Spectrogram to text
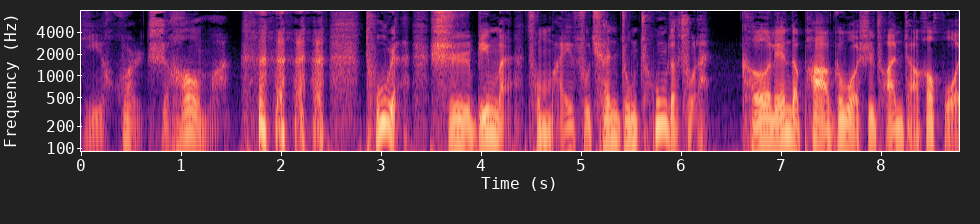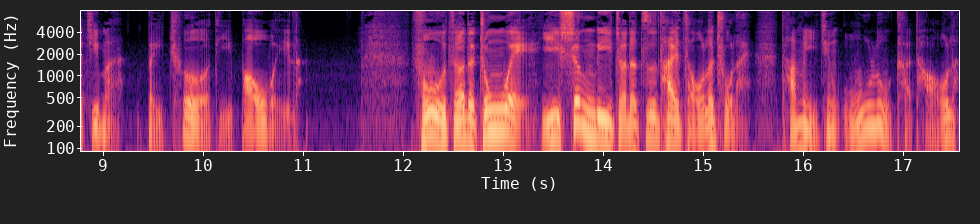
一会儿之后嘛，突然士兵们从埋伏圈中冲了出来。可怜的帕格沃什船长和伙计们被彻底包围了。负责的中尉以胜利者的姿态走了出来，他们已经无路可逃了。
